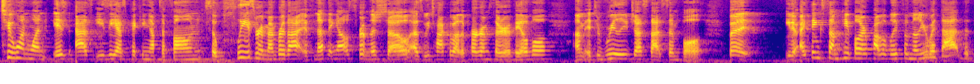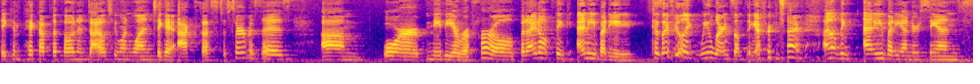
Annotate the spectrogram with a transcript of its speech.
211 is as easy as picking up the phone. So please remember that, if nothing else from the show, as we talk about the programs that are available. Um, it's really just that simple. But you know, I think some people are probably familiar with that, that they can pick up the phone and dial 211 to get access to services um, or maybe a referral. But I don't think anybody, because I feel like we learn something every time, I don't think anybody understands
